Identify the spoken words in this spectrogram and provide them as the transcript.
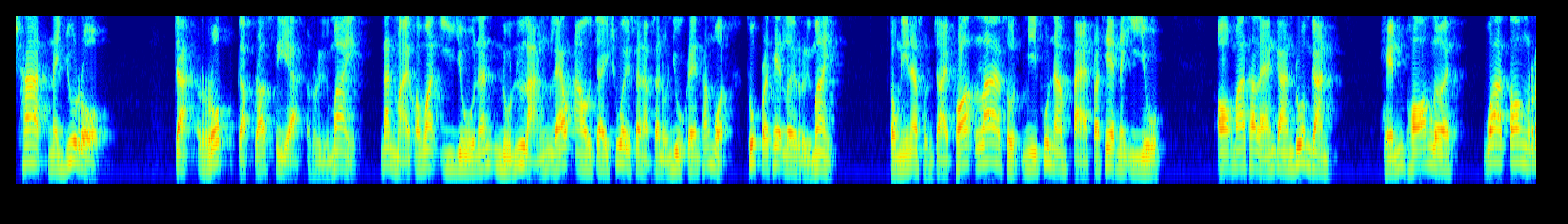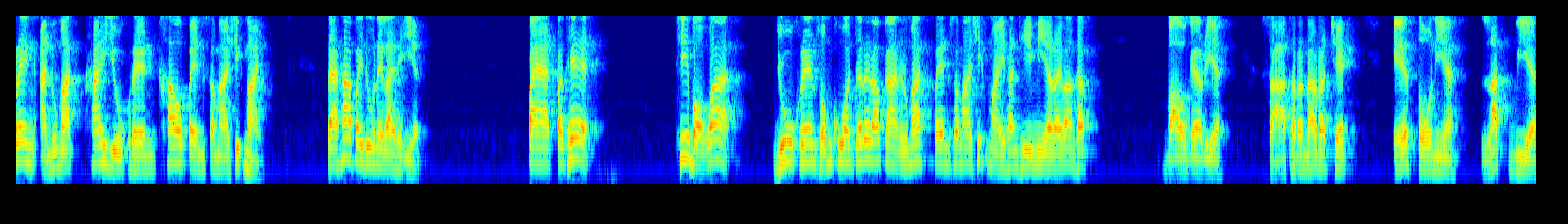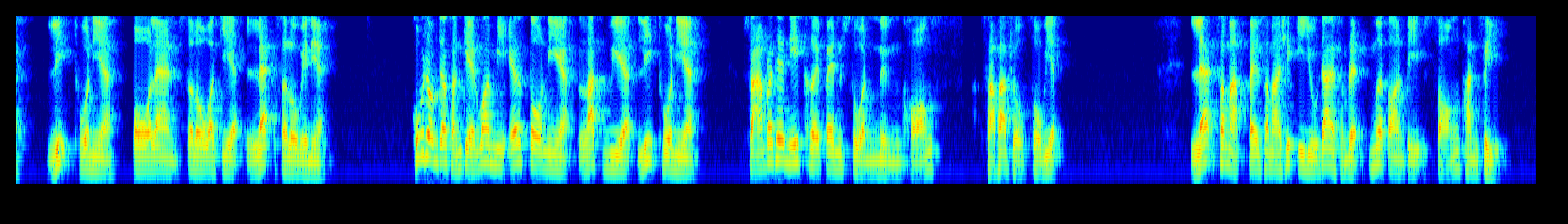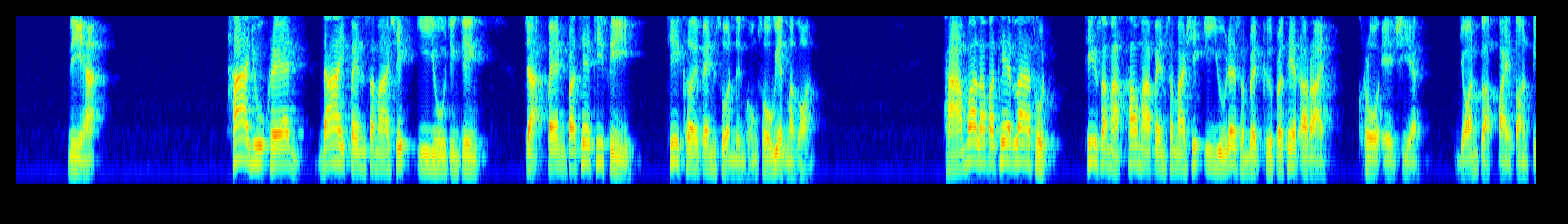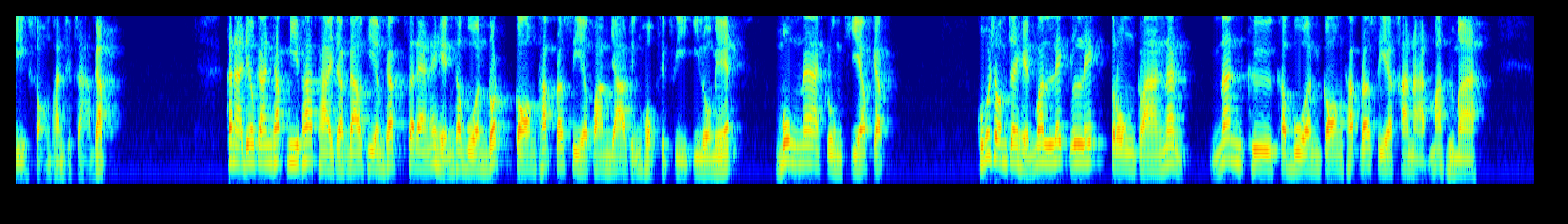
ชาติในยุโรป จะรบกับรัสเซียหรือไม่ นั่นหมายความว่า EU นั้นหนุนหลังแล้วเอาใจช่วยสนับสนุนยูเครนทั้งหมดทุกประเทศเลยหรือไม่ ตรงนี้น่าสนใจ เพราะล่าสุดมีผู้นำ8ประเทศใน EU ออกมาถแถลงการร่วมกัน เห็นพ้องเลยว่าต้องเร่งอนุมัติให้ยูเครนเข้าเป็นสมาชิกใหม่ แต่ถ้าไปดูในรายละเอียด 8 ประเทศที่บอกว่า ยูเครนสมควรจะได้รับการอนุมัติเป็นสมาชิกใหม่ทันทีมีอะไรบ้างครับบัลแกเรีย สาธารณรัฐเช็กเอสโตเนีย ลัตเวีย ลิทัวเนีย โปแลนด์ สโลวาเกีย และสโลเวเนีย คุณผู้ชมจะสังเกตว่ามีเอสโตเนีย ลัตเวีย ลิทัวเนียสามประเทศนี้เคยเป็นส่วนหนึ่งของสหภาพโซเวียต และสมัครเป็นสมาชิก EU ได้สำเร็จเมื่อตอนปี 2004 นี่ฮะ ถ้ายูเครนได้เป็นสมาชิก EU จริง ๆ จะเป็นประเทศที่ 4 ที่เคยเป็นส่วนหนึ่งของโซเวียตมาก่อน ถามว่าแล้วประเทศล่าสุดที่สมัครเข้ามาเป็นสมาชิก EU ได้สำเร็จคือประเทศอะไร โครเอเชีย ย้อนกลับไปตอนปี 2013 ครับ ขณะเดียวกันครับมีภาพถ่ายจากดาวเทียมครับ แสดงให้เห็นขบวนรถกองทัพรัสเซียความยาวถึง 64 กิโลเมตร มุ่งหน้ากรุงเคียฟครับ คุณผู้ชมจะเห็นว่าเล็กๆตรงกลางนั่น นั่นคือขบวนกองทัพรัสเซียขนาดมหึมา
